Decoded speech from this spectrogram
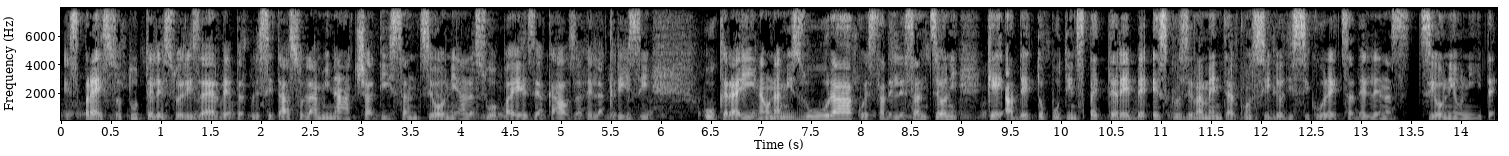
espresso tutte le sue riserve e perplessità sulla minaccia di sanzioni al suo paese a causa della crisi ucraina. Una misura, questa delle sanzioni, che ha detto Putin spetterebbe esclusivamente al Consiglio di sicurezza delle Nazioni Unite.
